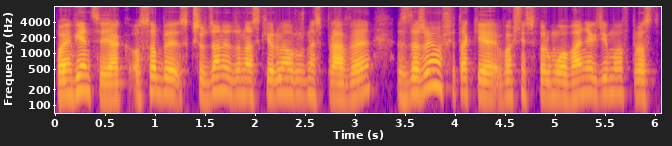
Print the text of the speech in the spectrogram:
Powiem więcej, jak osoby skrzywdzone do nas kierują różne sprawy, zdarzają się takie właśnie sformułowania, gdzie mówią wprost,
